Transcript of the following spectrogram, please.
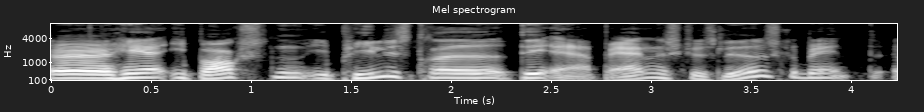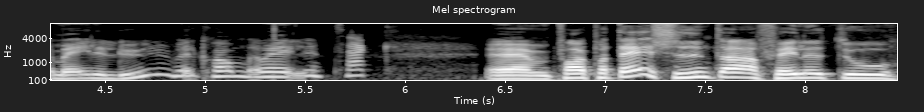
øh, her i boksen i Pilestræde. Det er Berlingskes lederskribent Amalie Lyne. Velkommen, Amalie. Tak. Øhm, for et par dage siden, der fældede du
